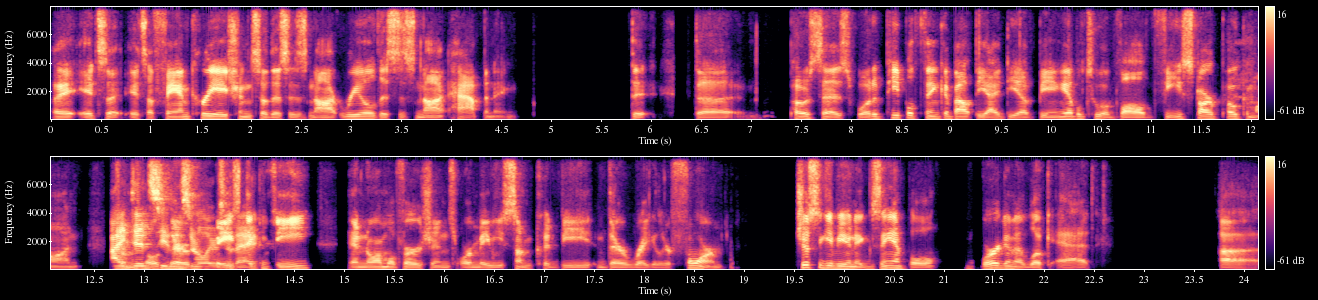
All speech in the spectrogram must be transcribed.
It's a it's a fan creation, so this is not real. This is not happening. The the post says, "What do people think about the idea of being able to evolve V Star Pokemon I did see this earlier basic today. V and normal versions, or maybe some could be their regular form. just to give you an example, we're gonna look at uh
